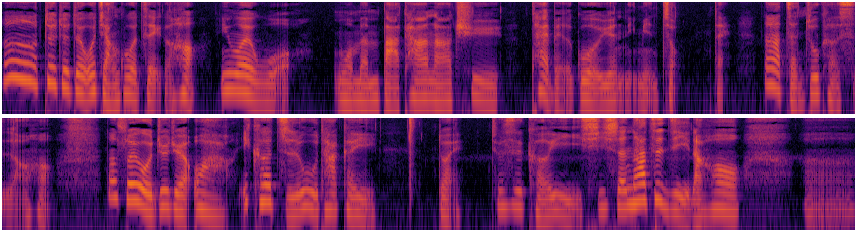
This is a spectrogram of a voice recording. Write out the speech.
嗯，对对对，我讲过这个哈，因为我我们把它拿去泰北的孤儿院里面种，对，那整株可食哦，哈，那所以我就觉得哇，一棵植物它可以，对，就是可以牺牲它自己，然后呃。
